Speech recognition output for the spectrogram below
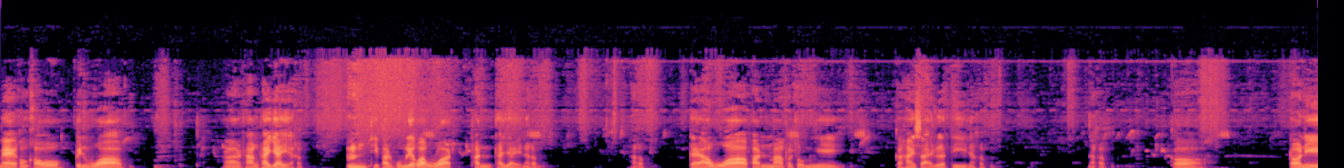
แม่ของเขาเป็นวัวอ่าทางไทยใหญ่ครับ ที่บ้านผมเรียกว่าวัวพันธุ์ไทยใหญ่นะครับนะครับ แต่เอาวัวพันธุ์มาผสมอย่างนี้ ก็ให้สายเลือดดีนะครับ นะครับ ก็ ตอนนี้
